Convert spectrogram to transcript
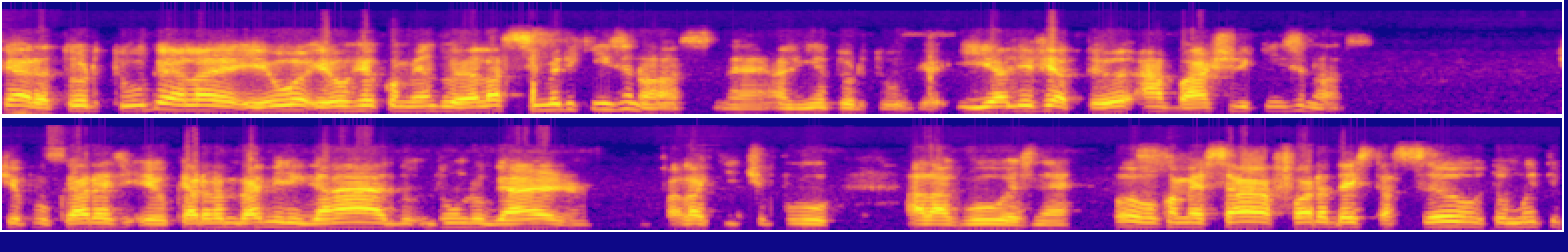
Cara, a Tortuga, ela, eu, eu recomendo ela acima de 15 nós, né? A linha Tortuga. E a Leviatã abaixo de 15 nós. Tipo, o cara, o cara vai me ligar de um lugar, falar aqui, tipo, Alagoas, né? Pô, vou começar fora da estação, estou muito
